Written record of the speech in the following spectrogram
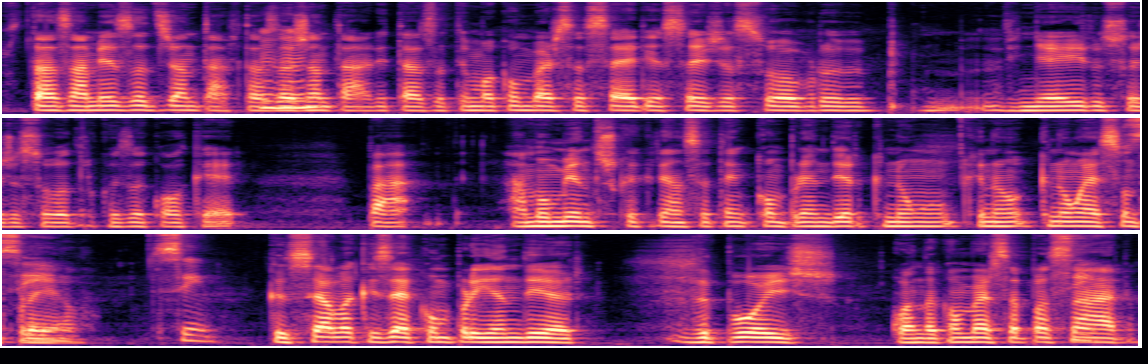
estás à mesa de jantar, estás Uhum. a jantar e estás a ter uma conversa séria, seja sobre dinheiro, seja sobre outra coisa qualquer, pá, há momentos que a criança tem que compreender que não, que não, que não é assunto para Sim. ela. Sim, Que se ela quiser compreender depois, quando a conversa passar,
